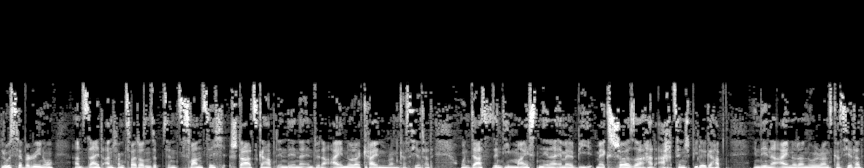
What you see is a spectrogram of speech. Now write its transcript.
Luis Severino hat seit Anfang 2017 20 Starts gehabt, in denen er entweder einen oder keinen Run kassiert hat. Und das sind die meisten in der MLB. Max Scherzer hat 18 Spiele gehabt, in denen er einen oder null Runs kassiert hat.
